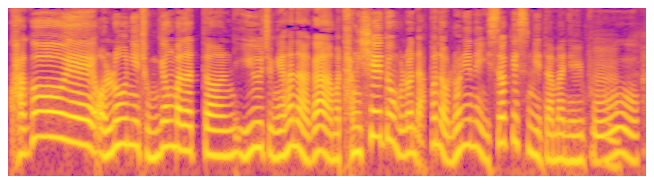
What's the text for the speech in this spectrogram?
과거에 언론이 존경받았던 이유 중에 하나가, 뭐, 당시에도 물론 나쁜 언론인은 있었겠습니다만, 일부. 음.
